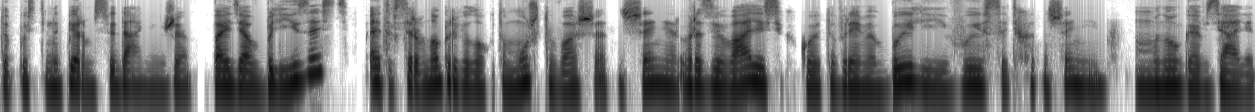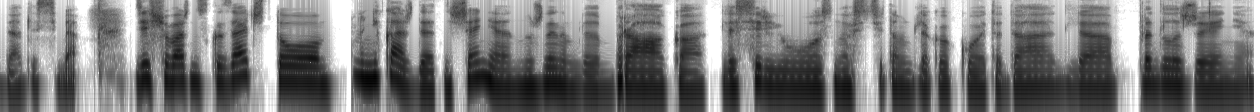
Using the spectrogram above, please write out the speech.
допустим, на первом свидании уже пойдя в близость, это все равно привело к тому, что ваши отношения развивались и какое-то время были, и вы с этих отношений многое взяли да, для себя. Здесь еще важно сказать, что ну, не каждые отношения нужны нам для брака, для серьезности, там, для какой-то, да, для продолжения.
